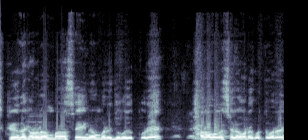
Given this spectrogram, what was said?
স্ক্রিনে দেখানো নাম্বার আছে এই নাম্বারে যোগাযোগ করে সারা বাংলা ছেলে অর্ডার করতে পারেন।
